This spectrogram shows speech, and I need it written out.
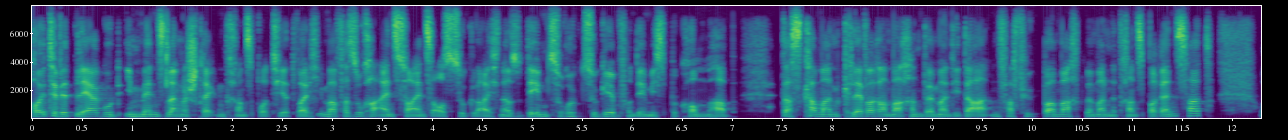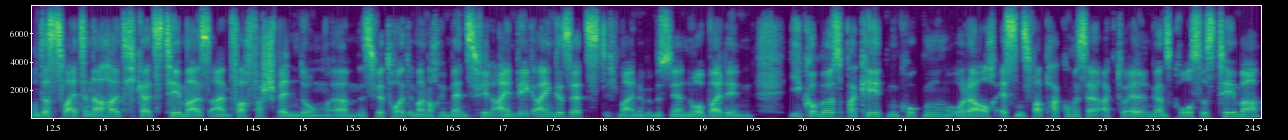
Heute wird Leergut immens lange Strecken transportiert, weil ich immer versuche, eins zu eins auszugleichen, also dem zurückzugeben, von dem ich es bekommen habe. Das kann man cleverer machen, wenn man die Daten verfügbar macht, wenn man eine Transparenz hat. Und das zweite Nachhaltigkeitsthema ist einfach Verschwendung. Ähm, es wird heute immer noch immens viel Einweg eingesetzt. Ich meine, wir müssen ja nur bei den E-Commerce-Paketen gucken oder auch Essensverpackung ist ja aktuell ein ganz großes Thema.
